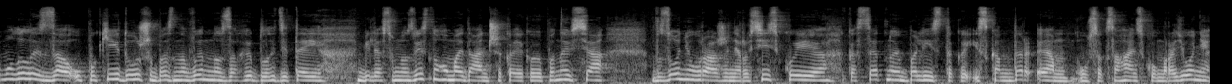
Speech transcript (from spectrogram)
Помолились за упокій душ безневинно загиблих дітей біля сумнозвісного майданчика, який опинився в зоні ураження російської касетної балістики Іскандер М у Саксаганському районі.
